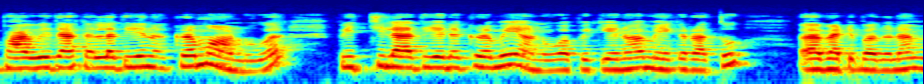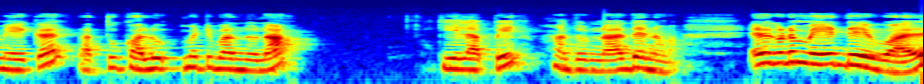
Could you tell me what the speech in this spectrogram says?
භාවිතා කරලා තියෙන ක්‍රම අනුව පිච්චිලා තියෙන ක්‍රමේ අනුව අපි කියනවා මේක රතු මැටි බඳුනක් මේක රතු කළු මැටි බඳුනක් කියලා අපි හඳුන්වා දෙනවා. එතකොට මේ දේවල්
